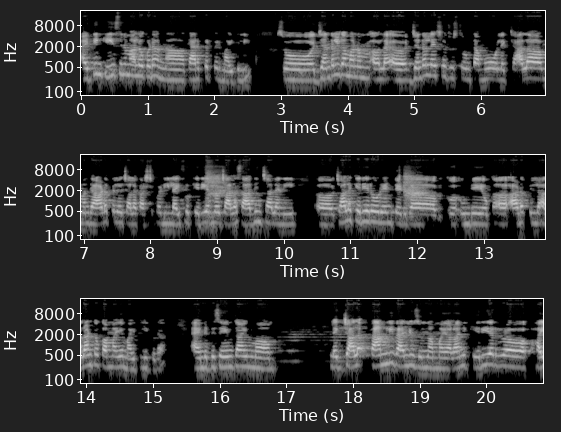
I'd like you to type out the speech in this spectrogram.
ఐ థింక్ ఈ సినిమాలో కూడా నా క్యారెక్టర్ పేరు మైథిలి. సో జనరల్గా మనం జనరల్ లైఫ్లో చూస్తూ ఉంటాము. లైక్ చాలా మంది ఆడపిల్లలు చాలా కష్టపడి లైఫ్లో కెరియర్లో చాలా సాధించాలని చాలా కెరియర్ ఓరియంటెడ్గా ఉండే ఒక ఆడపిల్ల అలాంటి ఒక అమ్మాయి మైథిలి కూడా. And at the same time like చాలా ఫ్యామిలీ వాల్యూస్ ఉన్న అమ్మాయి. అలానే కెరియర్ హై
